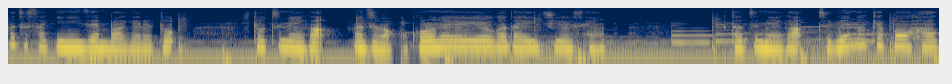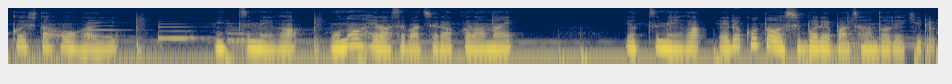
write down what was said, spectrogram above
まず先に全部挙げると1つ目がまずは心の余裕が第一優先。2つ目が自分のキャパを把握した方がいい。3つ目が物を減らせば散らからない。4つ目がやることを絞ればちゃんとできる。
